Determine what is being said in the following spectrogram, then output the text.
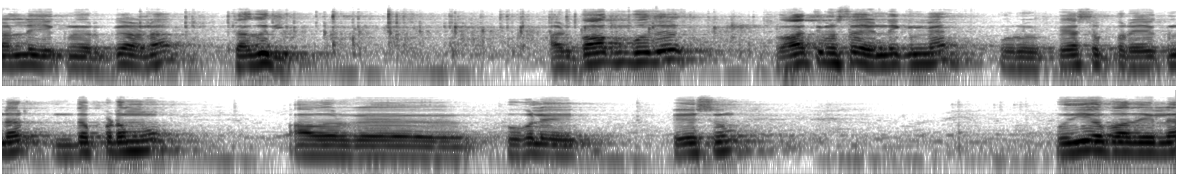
நல்ல இயக்குனருக்கு ஆனால் தகுதி. அப்படி பார்க்கும்போது வாத்திமன் சார் என்றைக்குமே ஒரு பேசப்படுற இயக்குனர். இந்த படமும் அவருக்கு புகழை பேசும். புதிய பாதையில்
